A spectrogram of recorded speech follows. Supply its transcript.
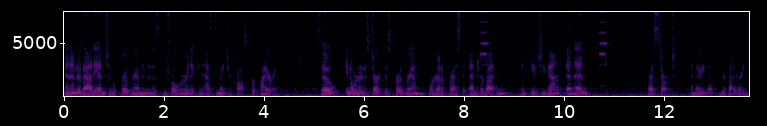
and enter that into a program into this controller and it can estimate your cost per firing. So in order to start this program, we're going to press the enter button. It gives you that and then press start. And there you go, you're firing.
